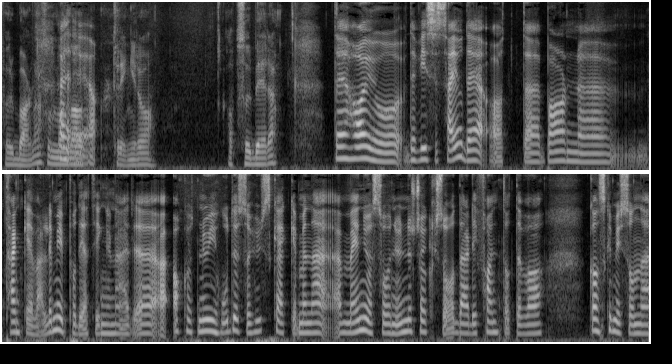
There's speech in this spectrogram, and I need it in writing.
for barna som man da Eh, ja. trenger å absorbere. Det, har jo, det viser seg jo det at eh, barn eh, tenker veldig mye på de tingene her. Akkurat nå i hodet så husker jeg ikke, men jeg, jeg mener jo jeg så en undersøkelse også der de fant at det var ganske mye sånne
